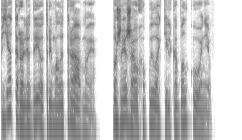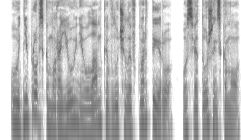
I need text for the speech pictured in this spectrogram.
П'ятеро людей отримали травми, пожежа охопила кілька балконів. У Дніпровському районі уламки влучили в квартиру, у Святошинському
